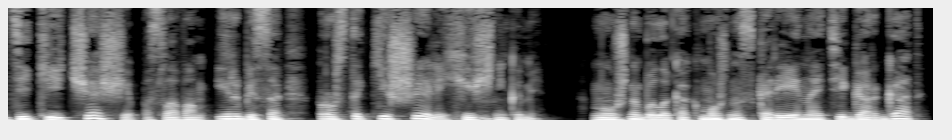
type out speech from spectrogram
Дикие чащи, по словам Ирбиса, просто кишели хищниками. Нужно было как можно скорее найти Гаргат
